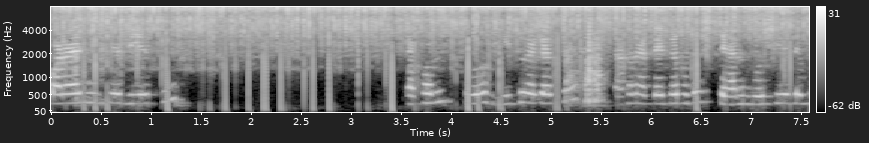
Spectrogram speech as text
কড়াইয়ের নিচে দিয়েছি। এখন পুরো হিট হয়ে গেছে। এখন একটা এটার মধ্যে স্ট্যান্ড বসিয়ে দেব।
